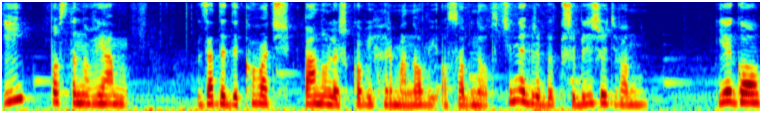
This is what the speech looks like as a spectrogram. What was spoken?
I postanowiłam zadedykować panu Leszkowi Hermanowi osobny odcinek, żeby przybliżyć Wam jego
